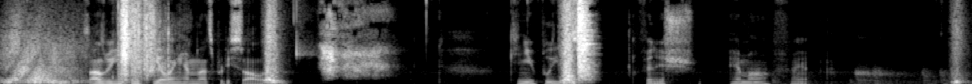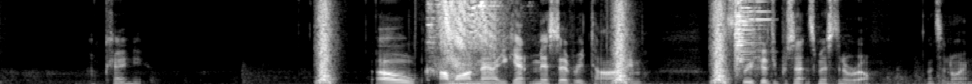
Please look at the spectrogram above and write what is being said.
as long as we can keep healing him, that's pretty solid. Can you please finish him off? Yeah. Okay. Oh, come on now. You can't miss every time. That's 350% it's missed in a row. That's annoying.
